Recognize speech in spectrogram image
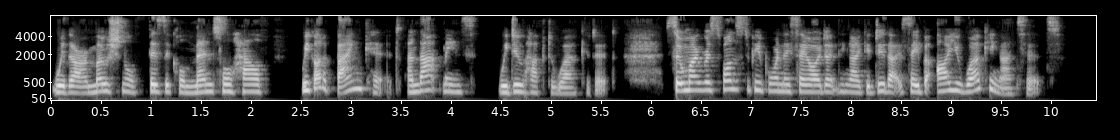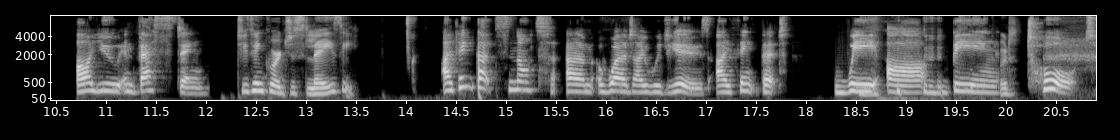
with our emotional physical mental health we got to bank it and that means we do have to work at it so my response to people when they say oh i don't think i could do that i say but are you working at it are you investing? Do you think we're just lazy? I think that's not um, a word I would use. I think that we are being taught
